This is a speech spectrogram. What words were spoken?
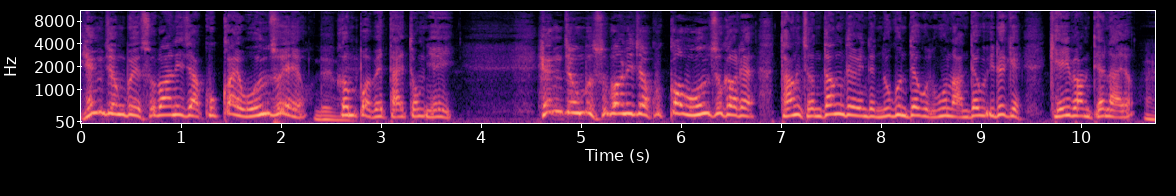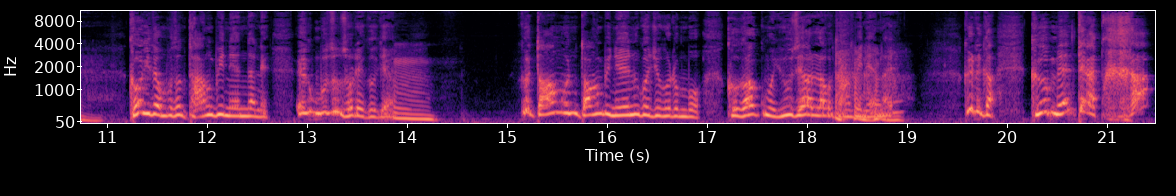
행정부의 수반이자 국가의 원수예요. 네, 헌법의 대통령이. 행정부 수반이자 국가 원수가 그래. 당 전당대회인데 누군 되고 누군 안 되고 이렇게 개입하면 되나요? 거기다 무슨 당비 낸다니. 이거 무슨 소리야 그게. 음. 그 당은 당비 내는 거지. 그럼 뭐 그거 갖고 뭐 유세하려고 당비 내나요? 그러니까 그 멘트가 다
